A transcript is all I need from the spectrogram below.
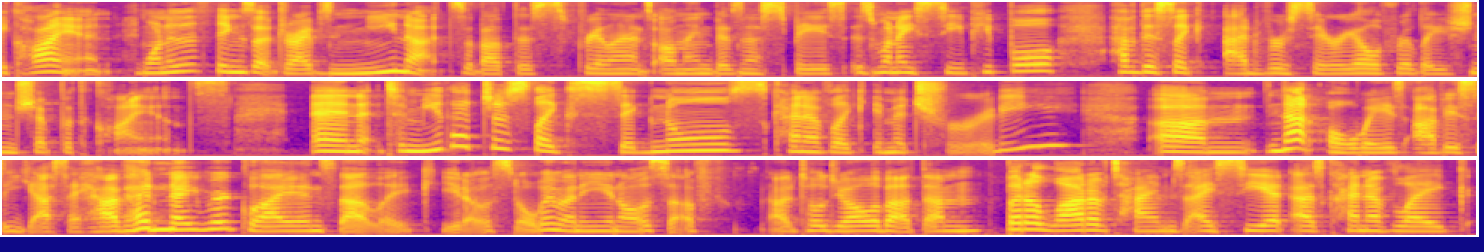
a client. One of the things that drives me nuts about this freelance online business space is when I see people have this like adversarial relationship with clients. And to me, that just like signals kind of like immaturity. Um, not always, obviously, yes, I have had nightmare clients that like, you know, stole my money and all this stuff. I've told you all about them. But a lot of times I see it as kind of like,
